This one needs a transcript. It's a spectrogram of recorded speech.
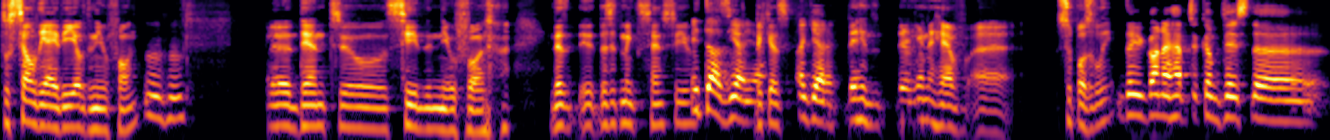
to sell the idea of the new phone, mm-hmm. uh, than to see the new phone. does, it, does it make sense to you? it does yeah yeah Because i get it they, they're going to have, uh, supposedly, they're gonna have to convince the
